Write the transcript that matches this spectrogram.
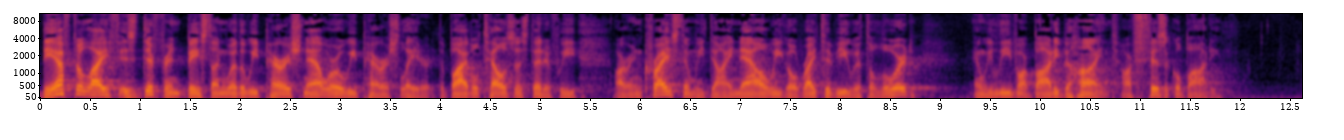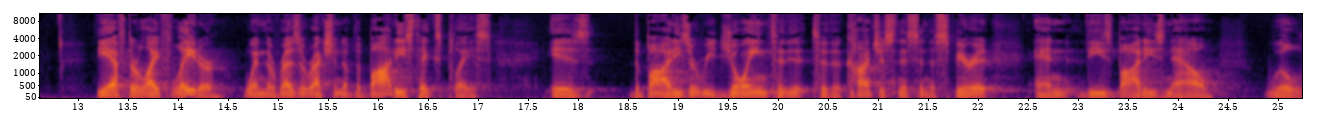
The afterlife is different based on whether we perish now or we perish later. The Bible tells us that if we are in Christ and we die now, we go right to be with the Lord and we leave our body behind, our physical body. The afterlife later, when the resurrection of the bodies takes place, is the bodies are rejoined to the, to the consciousness and the spirit, and these bodies now will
